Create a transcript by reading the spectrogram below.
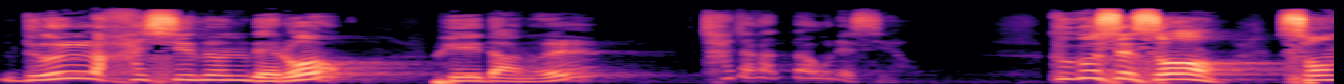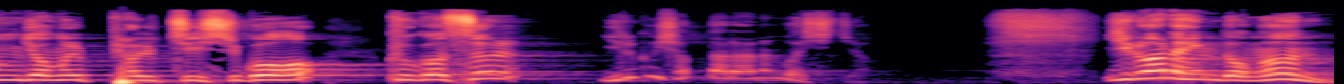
늘 하시는 대로 회당을 찾아갔다고 그랬어요. 그것에서 성경을 펼치시고 그것을 읽으셨다라는 것이죠. 이러한 행동은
